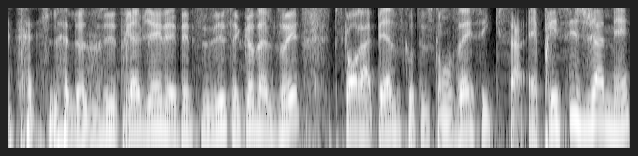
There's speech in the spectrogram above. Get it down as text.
Elle a dû très bien être étudiée, c'est le cas de le dire. Puis ce qu'on rappelle du côté du conseil, c'est que ça, elle précise jamais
